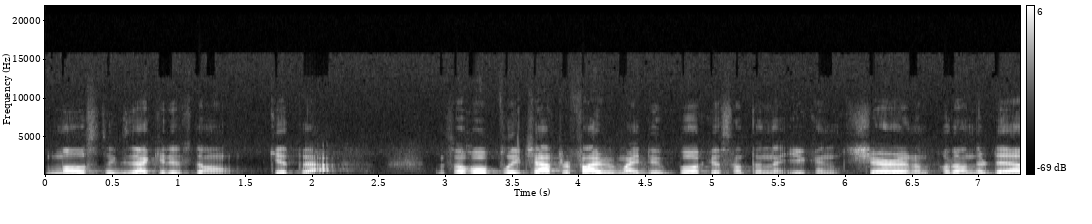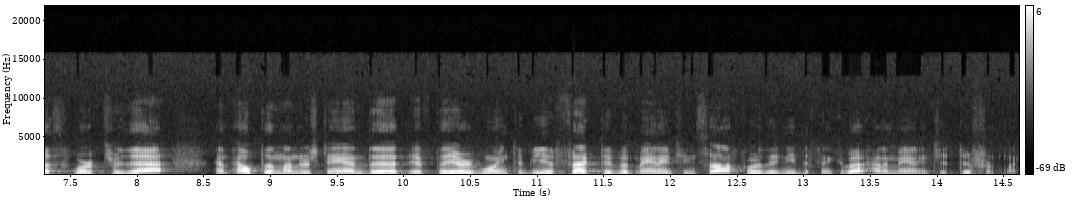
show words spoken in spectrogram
Most executives don't get that. And so hopefully chapter five of my new book is something that you can share and put on their desk, work through that, and help them understand that if they are going to be effective at managing software, they need to think about how to manage it differently.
